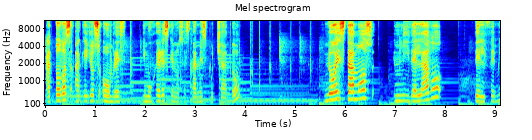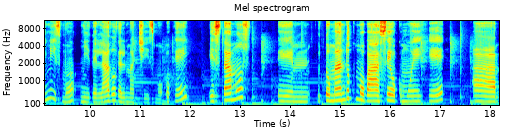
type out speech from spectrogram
a todos aquellos hombres y mujeres que nos están escuchando. No estamos ni del lado del feminismo ni del lado del machismo, ¿ok? Estamos em, tomando como base o como eje a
